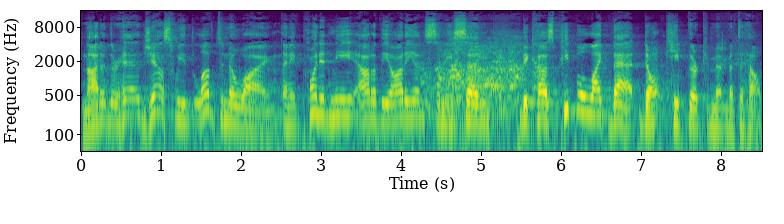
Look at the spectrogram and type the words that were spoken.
nodded their heads. Yes, we'd love to know why. And he pointed me out of the audience and he said, Because people like that don't keep their commitment to help.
